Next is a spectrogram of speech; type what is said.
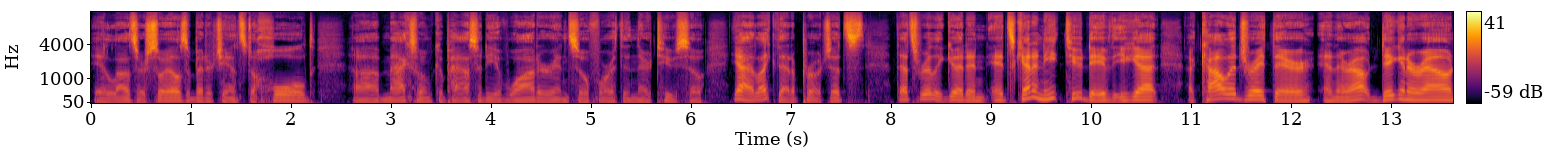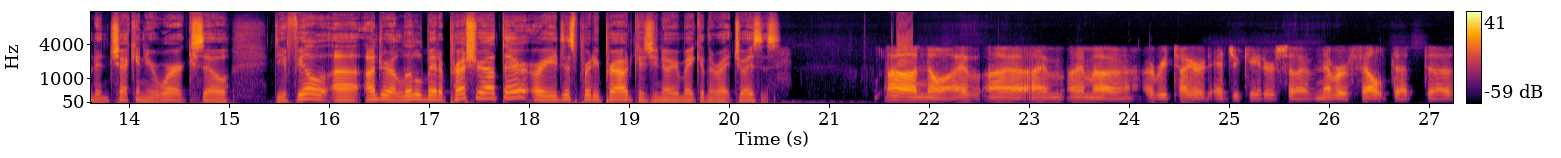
It allows our soils a better chance to hold uh, maximum capacity of water and so forth in there too. So yeah, I like that approach. That's that's really good, and it's kind of neat too, Dave, that you got a college right there, and they're out digging around and checking your work. So do you feel uh, under a little bit of pressure out there, or are you just pretty proud because you know you're making the right choices? Uh, no, I've uh, I'm I'm a, a retired educator, so I've never felt that uh,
